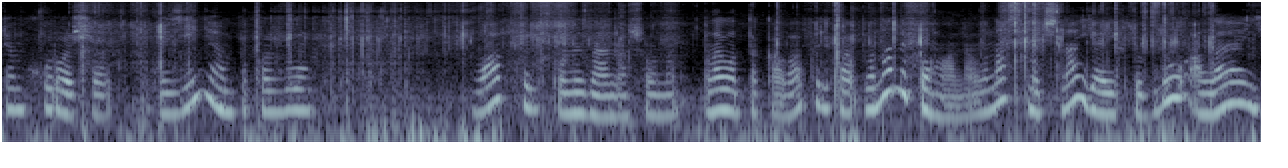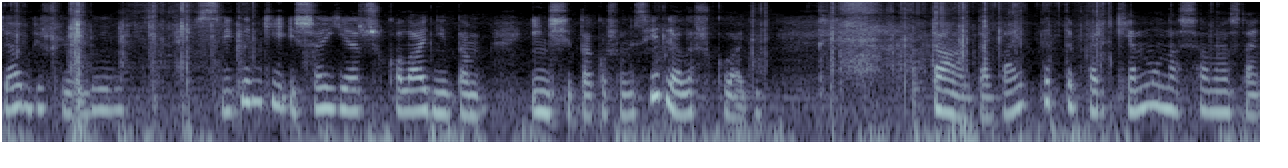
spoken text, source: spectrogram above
прям хороше везіння. Я вам покажу вафельку, не знаю на що вона. Але от така вафелька. Вона непогана, вона смачна, я їх люблю, але я більш люблю світленькі і ще є шоколадні, там інші також вони світлі, але шоколадні. Так, давайте тепер кинемо на саме останнє.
